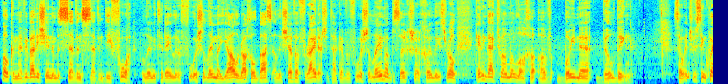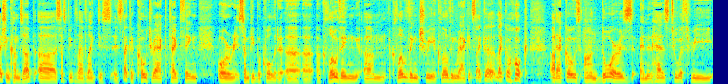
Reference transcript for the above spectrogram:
Welcome everybody, Shir number 774. We're learning today L'Rafua Shalema Yal Rachel Bas Elisheva Freida Shetaka Rafua Shalema B'Seich Shechol Yisrael. Getting back to our malacha of Boine building. So interesting question comes up. Uh, some people have like this. It's like a coat rack type thing, or some people call it a, a, a clothing um, a clothing tree, a clothing rack. It's like a like a hook uh, that goes on doors, and it has two or three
